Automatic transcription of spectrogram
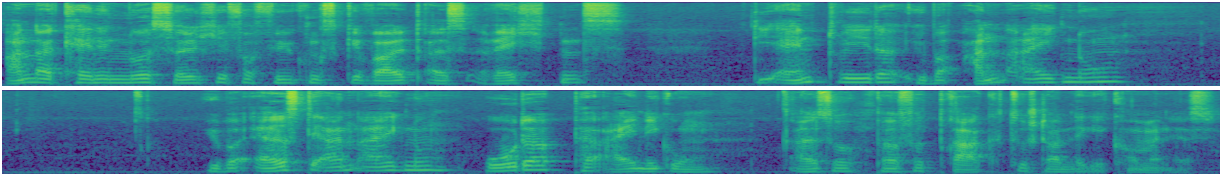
anerkennen nur solche Verfügungsgewalt als rechtens die entweder über Aneignung, über erste Aneignung oder per Einigung, also per Vertrag zustande gekommen ist.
